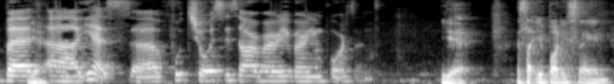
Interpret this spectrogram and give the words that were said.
But uh, yes, uh, food choices are very, very important. Yeah. It's like your body saying,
